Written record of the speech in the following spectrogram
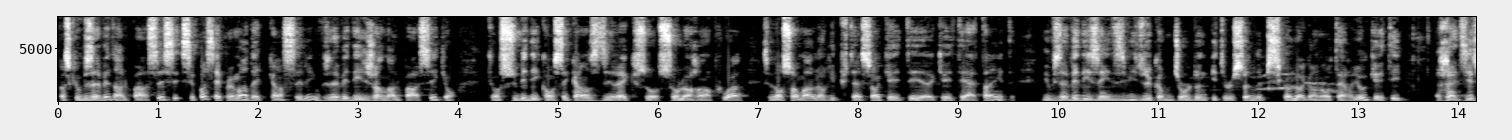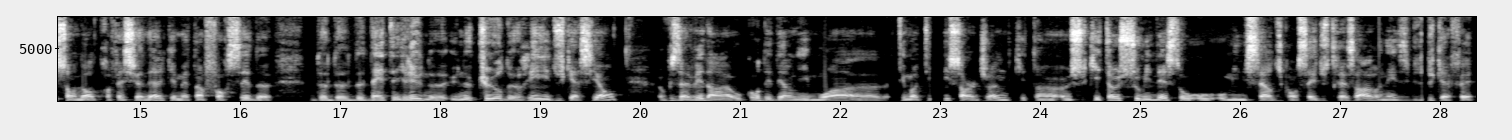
parce que vous avez dans le passé, c'est pas simplement d'être cancellé, vous avez des gens dans le passé qui ont, subi des conséquences directes sur, leur emploi. C'est non seulement leur réputation qui a été euh, qui a été atteinte, mais vous avez des individus comme Jordan Peterson, le psychologue en Ontario, qui a été radié de son ordre professionnel, qui est maintenant forcé d'intégrer une cure de rééducation. Vous avez dans, au cours des derniers mois euh, Timothy Sargent, qui est un, qui était un sous-ministre au, ministère du Conseil du Trésor, un individu qui a fait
